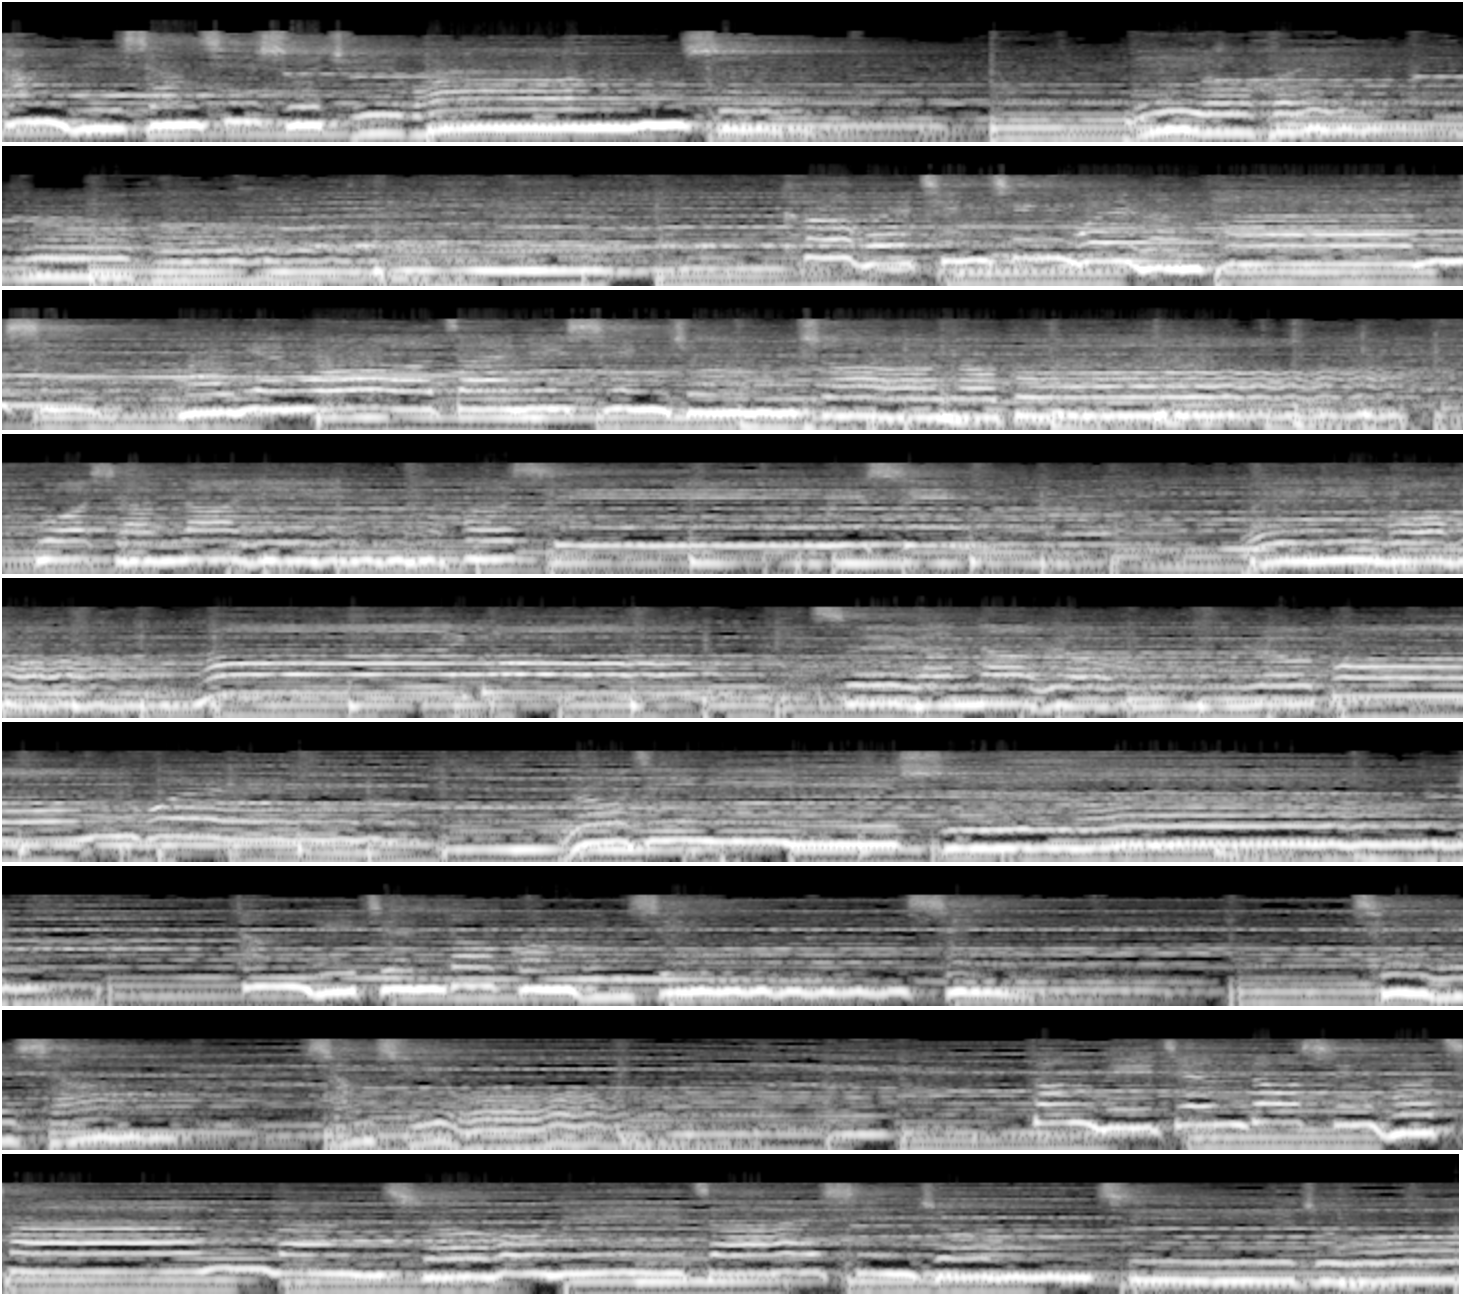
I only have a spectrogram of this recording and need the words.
当你想起失去往事，你又会如何？会轻轻微然叹息，怀念我在你心中照耀过。我像那银河星星，为你默默爱过。虽然那柔柔光辉，如今失落。当你。见到光明星星，请你想想起我。当你见到星河灿烂，求你在心中记住我。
